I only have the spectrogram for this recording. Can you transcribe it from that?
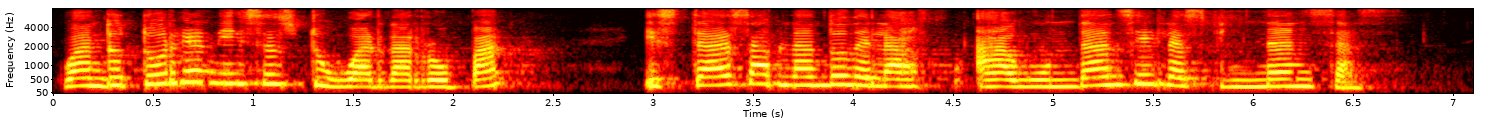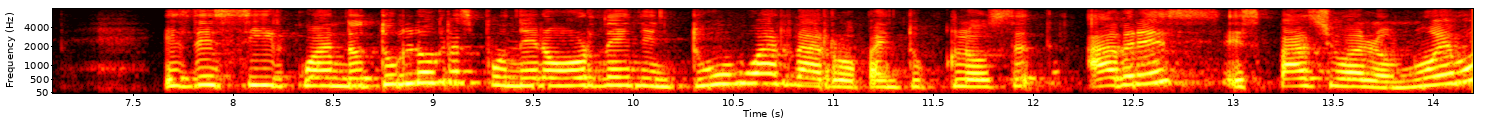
Cuando tú organizas tu guardarropa, estás hablando de la abundancia y las finanzas. Es decir, cuando tú logras poner orden en tu guardarropa, en tu closet, abres espacio a lo nuevo,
